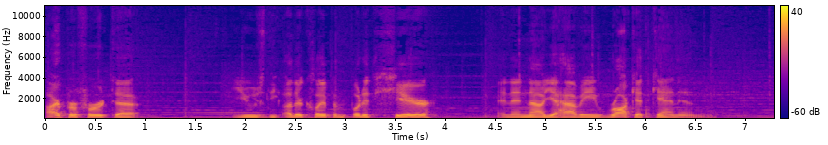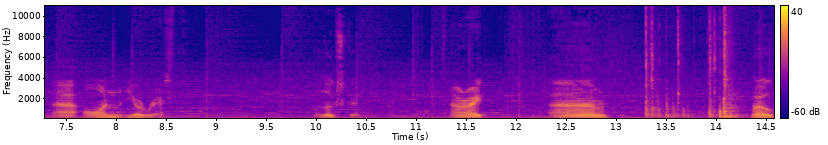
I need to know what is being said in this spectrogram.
I prefer to use the other clip and put it here. And then now you have a rocket cannon uh, on your wrist. It looks good. All right. Um, whoa,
